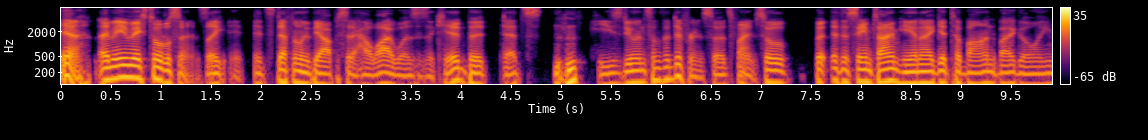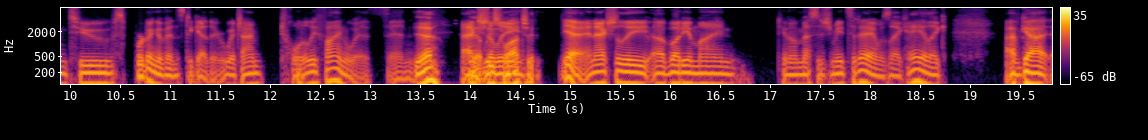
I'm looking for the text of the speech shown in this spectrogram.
yeah, I mean, it makes total sense. Like, it- it's definitely the opposite of how I was as a kid, but that's Mhm. he's doing something different, so it's fine. So, but at the same time, he and I get to bond by going to sporting events together, which I'm totally fine with. And Yeah, actually, least watch it. yeah, and actually, a buddy of mine, you know, messaged me today and was like, "Hey, like, I've got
